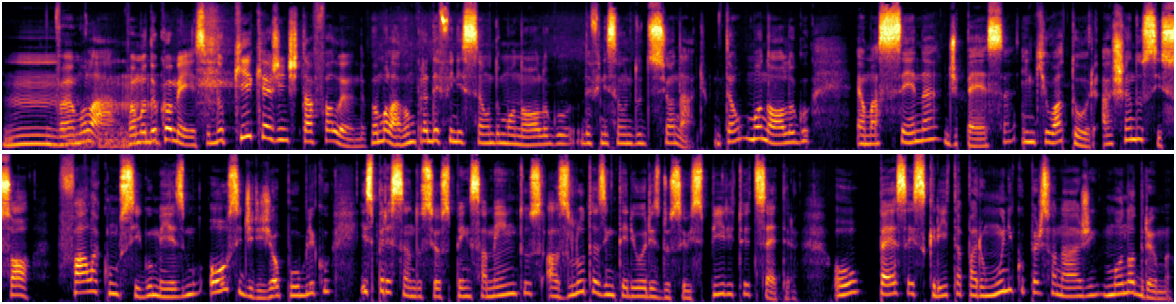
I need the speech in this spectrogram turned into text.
Hum. Vamos lá, vamos do começo. Do que que a gente tá falando? Vamos lá, vamos pra definição do monólogo, definição do dicionário. Então, monólogo é uma cena de peça em que o ator, achando-se só, fala consigo mesmo ou se dirige ao público, expressando seus pensamentos, as lutas interiores do seu espírito, etc. Ou peça escrita para um único personagem monodrama.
